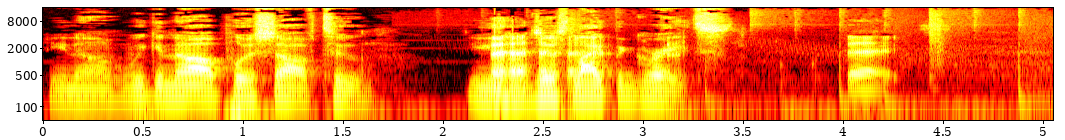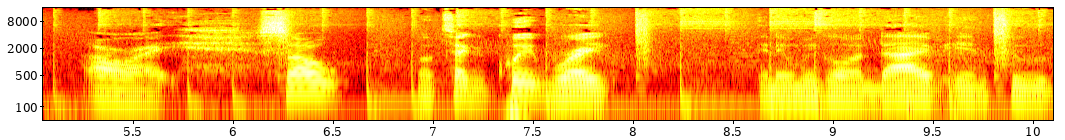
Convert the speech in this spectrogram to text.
you know, we can all push off too, you know, just like the greats. Facts. All right, so we'll take a quick break, and then we're gonna dive into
